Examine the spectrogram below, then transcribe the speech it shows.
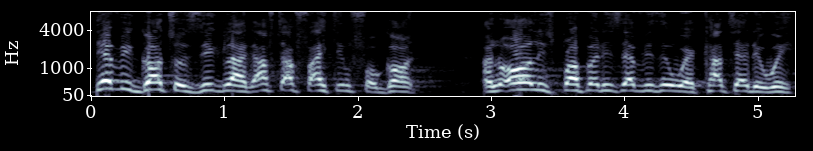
David got to Ziklag after fighting for God, and all his properties, everything were carted away.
